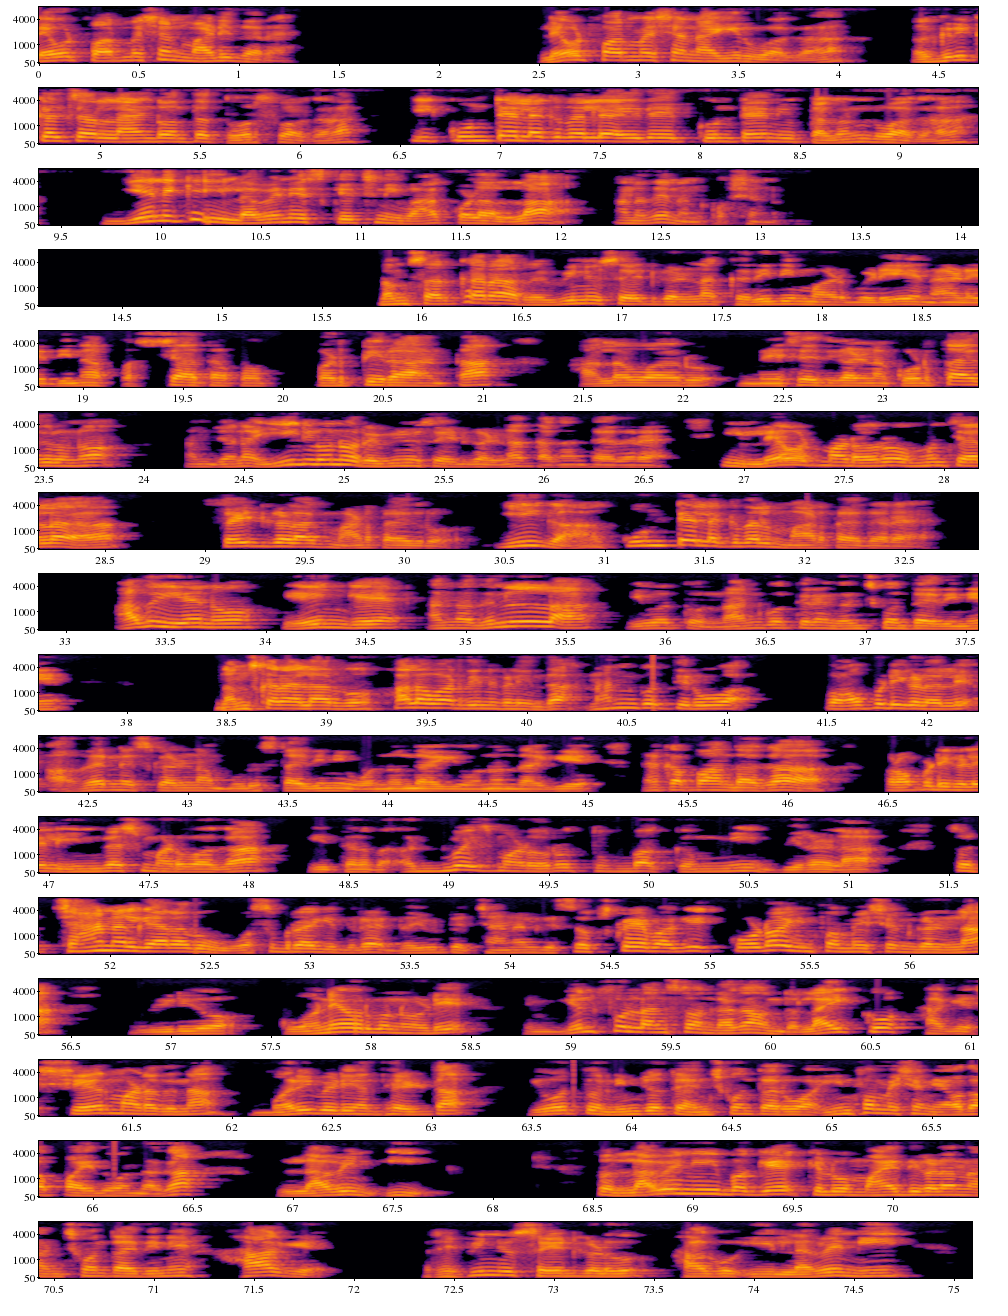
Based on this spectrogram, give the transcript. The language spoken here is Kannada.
ಲೇಔಟ್ ಫಾರ್ಮೇಶನ್ ಮಾಡಿದ್ದಾರೆ. ಲೇಔಟ್ ಫಾರ್ಮೇಶನ್ ಆಗಿರುವಾಗ ಅಗ್ರಿಕಲ್ಚರ್ ಲ್ಯಾಂಡ್ ಅಂತ ತೋರಿಸುವಾಗ, ಈ ಕುಂಟೆ ಲೆಕ್ಕದಲ್ಲಿ ಐದೈದು ಕುಂಟೆ ನೀವು ತಗೊಂಡುವಾಗ, ಏನಕ್ಕೆ ಈ ಲೆವೆನ್ ಸ್ಕೆಚ್ ನೀವು ಹಾಕೊಳ್ಳಲ್ಲ ಅನ್ನೋದೇ ನನ್ನ ಕ್ವಶನ್ ನಮ್ಮ ಸರ್ಕಾರ ರೆವಿನ್ಯೂ ಸೈಟ್ಗಳನ್ನ ಖರೀದಿ ಮಾಡಬೇಡಿ, ನಾಳೆ ದಿನ ಪಶ್ಚಾತ್ತಾಪ ಪಡ್ತೀರಾ ಅಂತ ಹಲವಾರು ಮೆಸೇಜ್ಗಳನ್ನ ಕೊಡ್ತಾ ಇದ್ರು ನಮ್ಮ ಜನ ಈಗ್ಲೂ ರೆವಿನ್ಯೂ ಸೈಟ್ಗಳನ್ನ ತಗೊಂತಾ ಇದ್ದಾರೆ ಈ ಲೇಔಟ್ ಮಾಡೋರು ಮುಂಚೆ ಎಲ್ಲ ಸೈಟ್ಗಳಾಗಿ ಮಾಡ್ತಾ ಇದ್ರು. ಈಗ ಕುಂಟೆ ಲೆಕ್ಕದಲ್ಲಿ ಮಾಡ್ತಾ ಇದ್ದಾರೆ ಅದು ಏನು? ಹೆಂಗೆ? ಅನ್ನೋದನ್ನೆಲ್ಲ ಇವತ್ತು ನನ್ ಗೊತ್ತಿರಂಗೆ ಹಂಚ್ಕೊತಾ ಇದ್ದೀನಿ. ನಮಸ್ಕಾರ ಎಲ್ಲರಿಗೂ. ಹಲವಾರು ದಿನಗಳಿಂದ ನನ್ ಗೊತ್ತಿರುವ ಪ್ರಾಪರ್ಟಿಗಳಲ್ಲಿ ಅವೇರ್ನೆಸ್ಗಳನ್ನ ಮೂಡಿಸ್ತಾ ಇದ್ದೀನಿ. ಒಂದೊಂದಾಗಿ ಒಂದೊಂದಾಗಿ. ಯಾಕಪ್ಪ ಅಂದಾಗ ಪ್ರಾಪರ್ಟಿಗಳಲ್ಲಿ ಇನ್ವೆಸ್ಟ್ ಮಾಡುವಾಗ ಈ ತರದ ಅಡ್ವೈಸ್ ಮಾಡೋರು ತುಂಬಾ ಕಮ್ಮಿ ವಿರಳ. ಸೊ, ಚಾನಲ್ಗೆ ಯಾರಾದ್ರು ಹೊಸಬರಾಗಿದ್ರೆ ದಯವಿಟ್ಟು ಚಾನಲ್ಗೆ ಸಬ್ಸ್ಕ್ರೈಬ್ ಆಗಿ ಕೊಡೋ ಇನ್ಫಾರ್ಮೇಶನ್ಗಳನ್ನ ವಿಡಿಯೋ ಕೊನೆವರೆಗೂ ನೋಡಿ. ನಿಮ್ಗೆ ಹೆಲ್ಪ್ಫುಲ್ ಅನಿಸ್ತು ಅಂದಾಗ ಒಂದು ಲೈಕು ಹಾಗೆ ಶೇರ್ ಮಾಡೋದನ್ನ ಮರಿಬೇಡಿ ಅಂತ ಹೇಳ್ತಾ ಇವತ್ತು ನಿಮ್ ಜೊತೆ ಹಂಚ್ಕೊಂತಾ ಇರುವ ಇನ್ಫಾರ್ಮೇಶನ್ ಯಾವ್ದಪ್ಪ ಇದು ಅಂದಾಗ eleven E. So eleven E ಬಗ್ಗೆ ಕೆಲವು ಮಾಹಿತಿಗಳನ್ನ ಹಂಚ್ಕೊತಾ ಇದ್ದೀನಿ. ಹಾಗೆ ರೆವಿನ್ಯೂ ಸೈಟ್ಗಳು ಹಾಗೂ ಈ ಲವೆನ್ ಇ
